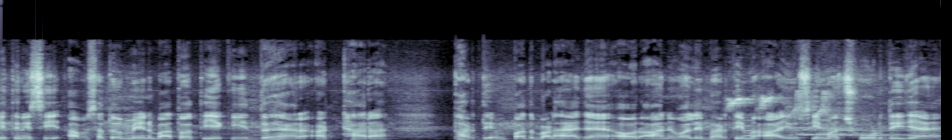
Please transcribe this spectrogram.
इतनी सी। अब साथियों मेन बात होती है कि दो भर्ती में पद बढ़ाया जाए और आने वाली भर्ती में आयु सीमा छूट दी जाए।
